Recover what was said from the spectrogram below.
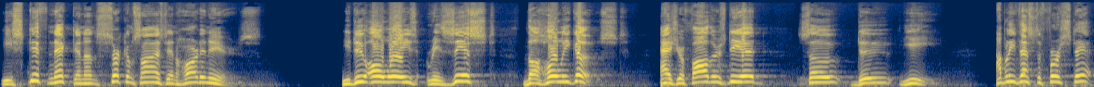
Ye stiff necked and uncircumcised in heart and ears. You do always resist the Holy Ghost. As your fathers did, so do ye. I believe that's the first step.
